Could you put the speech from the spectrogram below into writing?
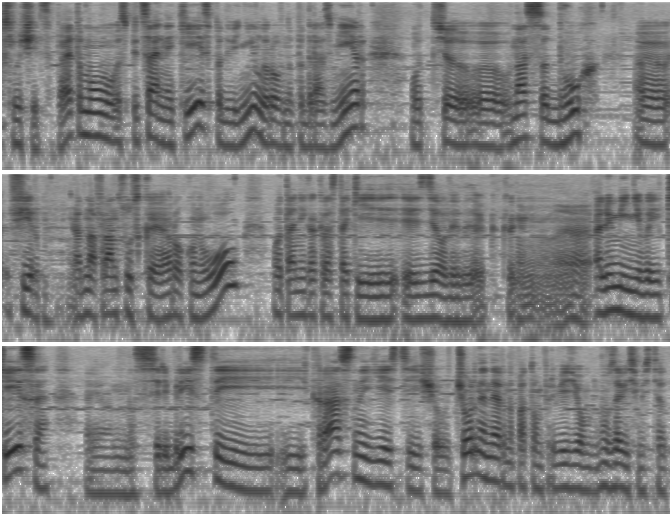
случится. Поэтому специальный кейс под винил ровно под размер. Вот все, у нас двух Э, фирм. Одна французская Rock on Wall, вот они как раз такие э, сделали э, алюминиевые кейсы. Серебристый и красный есть, и еще черный, наверное, потом привезем, ну, в зависимости от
